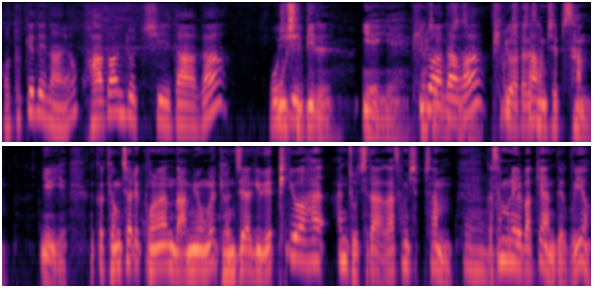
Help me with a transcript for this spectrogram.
어떻게 되나요? 과도한 조치다가 50일 51. 예, 예. 필요하다가 필요하다가 33. 예, 예. 그러니까 경찰의 권한 남용을 견제하기 위해 필요한 조치다가 33. 음. 그러니까 3분의 1밖에 안 되고요.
